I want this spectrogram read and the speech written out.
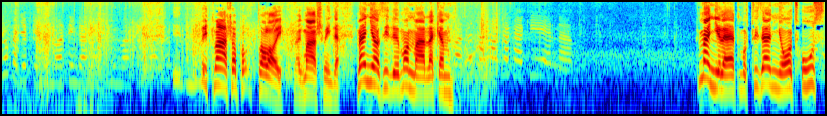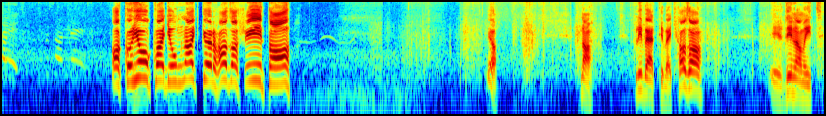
Jobb egyébként egy martingál nélkül, mint martingál. Itt más a talaj, meg más minden. Mennyi az idő? Mondd már nekem. Az 56-ra kell kiérnem. Mennyi lehet most? 18, 20? 24. Akkor jók vagyunk, nagy kör, haza séta! Na, Liberty megy haza, és Dynamit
